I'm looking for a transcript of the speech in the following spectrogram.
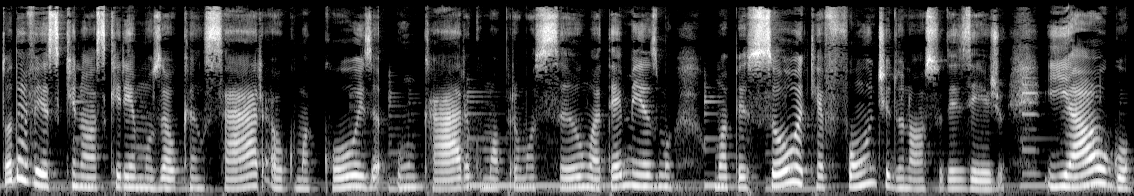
Toda vez que nós queremos alcançar alguma coisa, um cargo, uma promoção, até mesmo uma pessoa que é fonte do nosso desejo e algo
